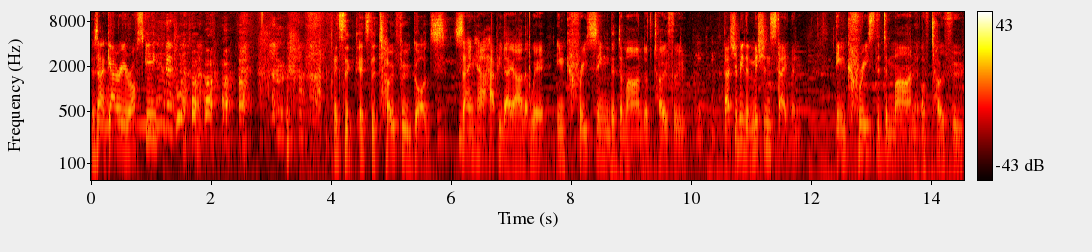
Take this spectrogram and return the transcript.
Is that Gary Yourofsky? it's the it's the tofu gods saying how happy they are that we're increasing the demand of tofu. That should be the mission statement. Increase the demand of tofu.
